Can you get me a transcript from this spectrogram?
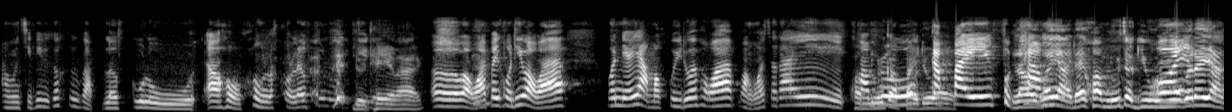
เอาจริงๆพี่วิกก็คือแบบเลิฟกูรูเออโหของของเลิฟกูรูดูเท่มาก เออบอกว่าเป็นคนที่บอกว่า วันนี้อยากมาคุยด้วยเพราะว่าหวังว่าจะได้ความรู้กลับไปด้วยกลับไปฝึกเราทำก็อยากได้ความรู้จากยูโอ๊ยูยก็ได้อยาก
